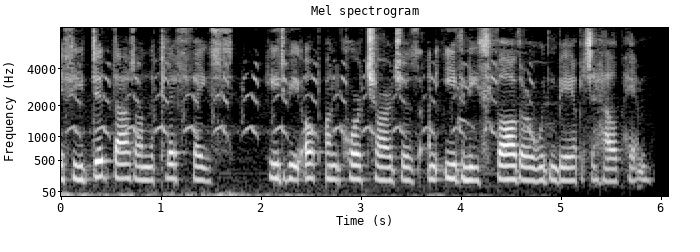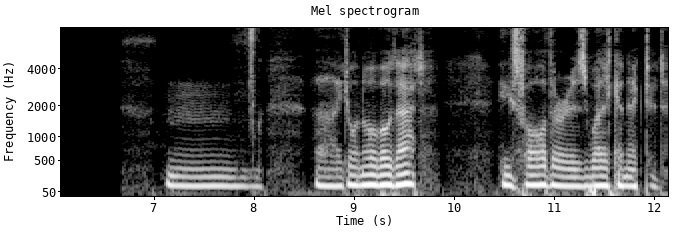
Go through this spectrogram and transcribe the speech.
If he did that on the cliff face, he'd be up on court charges and even his father wouldn't be able to help him. Hmm, I don't know about that. His father is well connected.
